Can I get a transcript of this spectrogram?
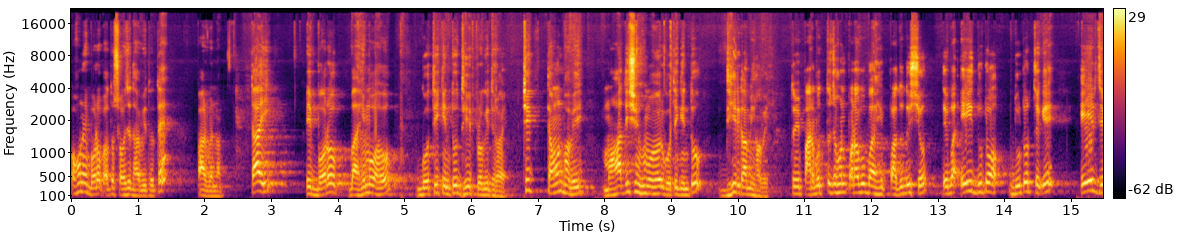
কখনোই বরফ অত সহজে ধাবিত হতে পারবে না। তাই এই বরফ বা হিমবাহ গতি কিন্তু ধীর প্রকৃতির হয়। ঠিক তেমনভাবেই মহাদেশীয় হিমবাহের গতি কিন্তু ধীরগামী হবে। তুমি পার্বত্য যখন পড়াবো বা পাদদৃশ্য, দেখবা এই দুটো, দুটোর থেকে এর যে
